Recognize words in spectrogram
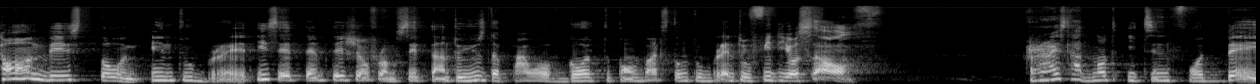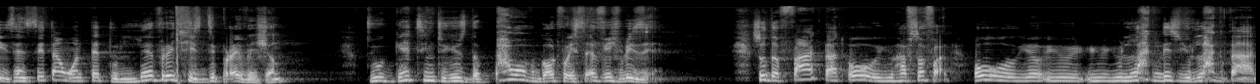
Turn this stone into bread. It's a temptation from Satan to use the power of God to convert stone to bread to feed yourself. Christ had not eaten for days, and Satan wanted to leverage his deprivation to get him to use the power of God for a selfish reason. So the fact that, oh, you have suffered, oh, you, you, you, you lack this, you lack that,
